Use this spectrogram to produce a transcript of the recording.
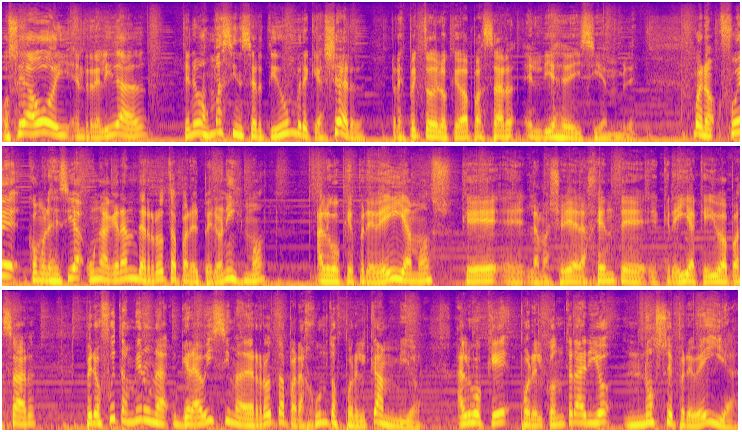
O sea, hoy en realidad tenemos más incertidumbre que ayer respecto de lo que va a pasar el 10 de diciembre. Bueno, fue, como les decía, una gran derrota para el peronismo, algo que preveíamos, que eh, la mayoría de la gente creía que iba a pasar, pero fue también una gravísima derrota para Juntos por el Cambio, algo que, por el contrario, no se preveía.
